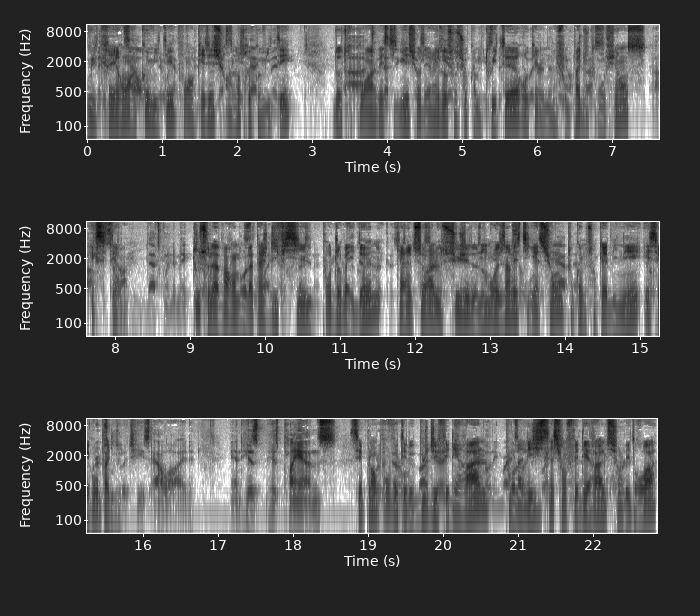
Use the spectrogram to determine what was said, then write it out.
où ils créeront un comité pour enquêter sur un autre comité, d'autres uh, pour investiguer sur des réseaux sociaux comme Twitter auxquels ils ne font pas du tout confiance, etc. Tout cela va rendre la tâche difficile pour Joe Biden, car il sera le sujet de nombreuses investigations, tout comme son cabinet et ses groupes alliés. Ses plans pour voter le budget fédéral, pour la législation fédérale sur les droits,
